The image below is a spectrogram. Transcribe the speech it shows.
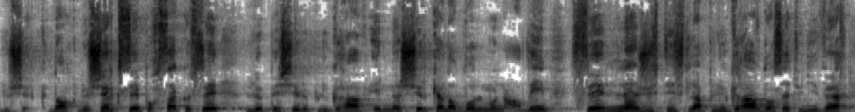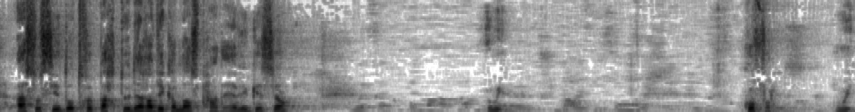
le shirk. Donc, le shirk, c'est pour ça que c'est le péché le plus grave. C'est l'injustice la plus grave dans cet univers associé d'autres partenaires avec Allah subhanahu wa ta'ala. Une question? Oui. Kufr. Oui.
